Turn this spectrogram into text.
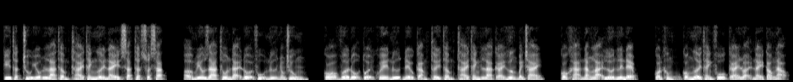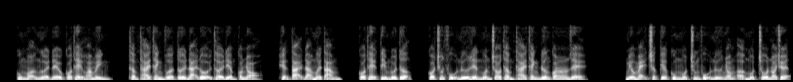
Kỳ thật chủ yếu là thẩm thái thanh người này xác thật xuất sắc, ở miêu gia thôn đại đội phụ nữ nhóm chung, có vừa độ tuổi khuê nữ đều cảm thấy thẩm thái thanh là cái hương bánh trái, có khả năng lại lớn lên đẹp, còn không có người thành phố cái loại này cao ngạo, cùng mọi người đều có thể hòa mình. Thẩm Thái Thanh vừa tới đại đội thời điểm còn nhỏ, hiện tại đã 18, có thể tìm đối tượng, có chút phụ nữ liền muốn cho Thẩm Thái Thanh đương con rể. Miêu mẹ trước kia cùng một chúng phụ nữ nhóm ở một chỗ nói chuyện,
